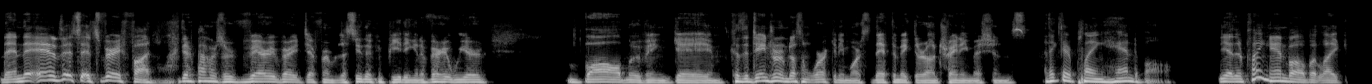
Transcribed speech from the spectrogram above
then they- it's it's it's very fun. Like their powers are very very different. But to see them competing in a very weird ball moving game because the danger room doesn't work anymore, so they have to make their own training missions. I think they're playing handball. Yeah, they're playing handball, but like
